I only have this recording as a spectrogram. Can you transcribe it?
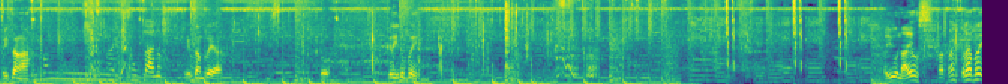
Wait lang ha. Ibang naisip kong plano. Wait lang pre ha. Ito. Ganito pre. Ayun, ayos. Tara, tara pre.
